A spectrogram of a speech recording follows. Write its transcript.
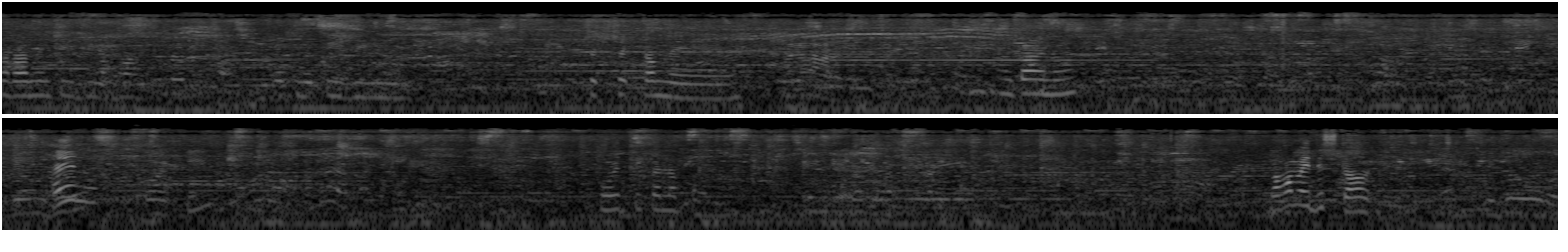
Maraming TV. May TV. Sa Check kami. Magkano? Ayun. 40? 40 ka na pa. Baka may discount. Siguro.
